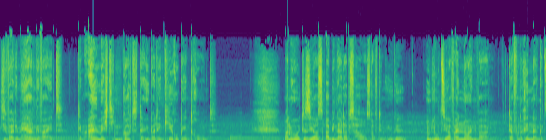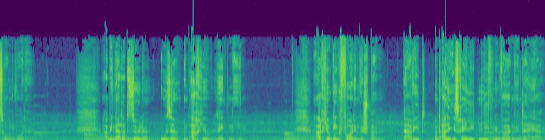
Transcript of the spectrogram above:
Sie war dem Herrn geweiht, dem allmächtigen Gott, der über den Cherubin thront. Man holte sie aus Abinadabs Haus auf dem Hügel und lud sie auf einen neuen Wagen, der von Rindern gezogen wurde. Abinadabs Söhne, Usa und Achio, lenkten ihn. Achio ging vor dem Gespann. David und alle Israeliten liefen dem Wagen hinterher.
